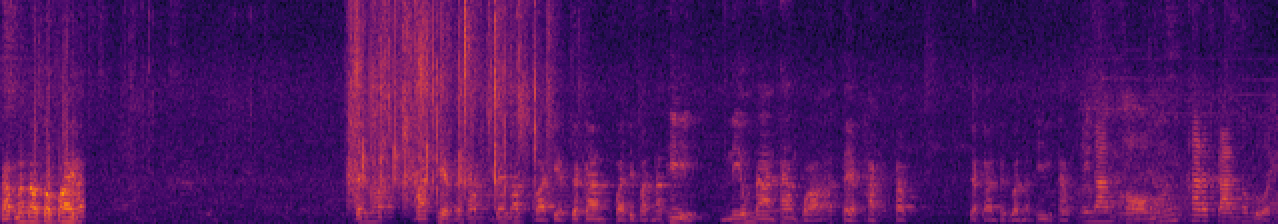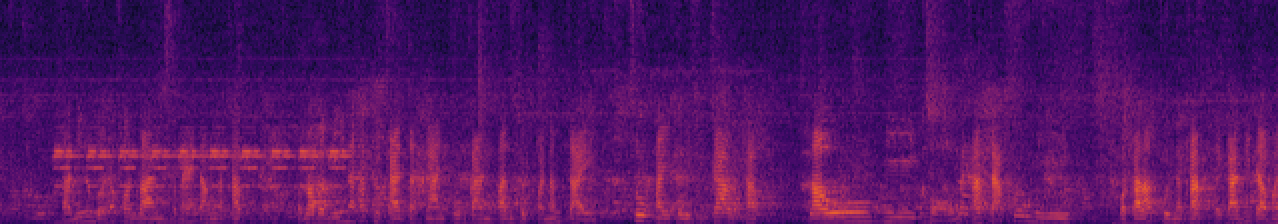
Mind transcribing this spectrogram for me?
ครับลำดับต่อไปครับ ได้รับบาดเจ็บนะครับ ได้รับบาดเจ็บจากการปฏิบัติหน้าที่นิ้วนางข้างขวาแตกหักครับ จากการปฏิบัติหน้าที่ครับ ในนามของข้าราชการตำรวจสถานีตำรวจนครบาลแสมดำนะครับสำหรับวันนี้นะครับมีการจัดงานโครงการปันสุขปันน้ำใจ สู้ภัยโควิด -19 นะครับ เรามีของนะครับจากผู้มี บการรับคุณนะครับ ในการที่จะมา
